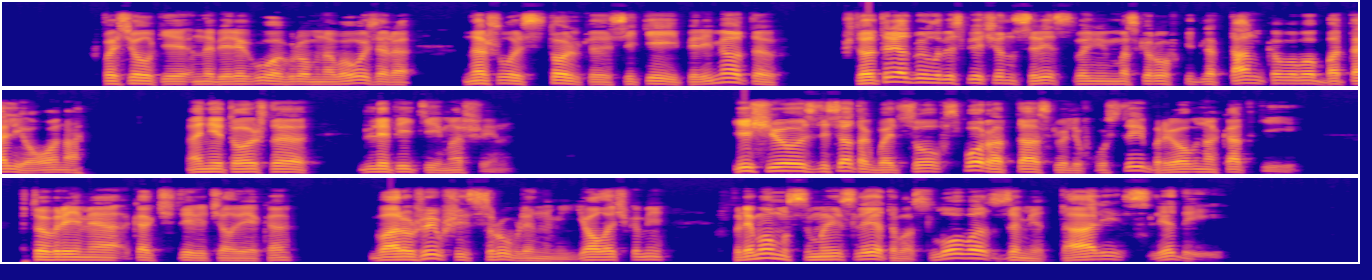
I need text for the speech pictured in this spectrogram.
В поселке на берегу огромного озера нашлось столько сетей и переметов, что отряд был обеспечен средствами маскировки для танкового батальона, а не то что для пяти машин. Еще с десяток бойцов споро оттаскивали в кусты бревна катки, в то время как четыре человека, вооружившись срубленными елочками, в прямом смысле этого слова заметали следы.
